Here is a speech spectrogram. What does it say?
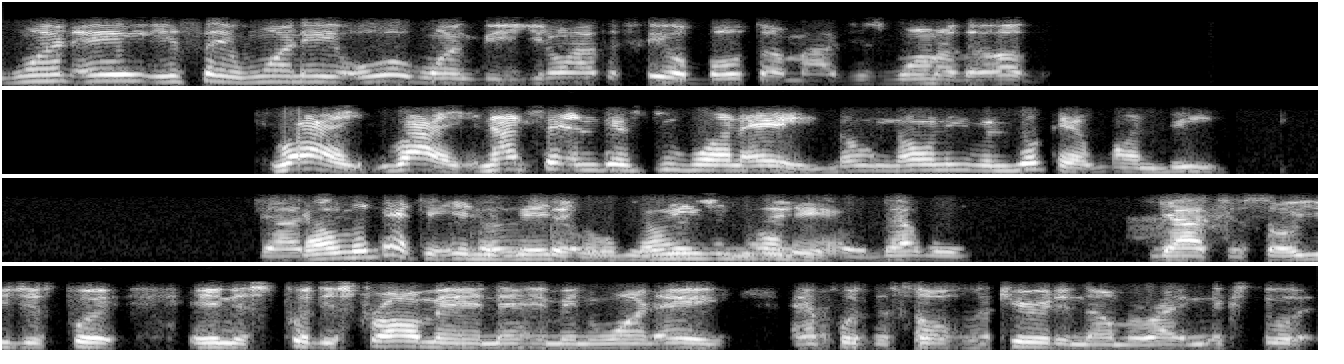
one A. It say one A or one B. You don't have to fill both of them out, just one or the other. Right, right. And I'm saying just do one A. Don't don't even look at one B. Gotcha. Don't look at the individual. Don't even go there. So that was gotcha. So you just put in this put the straw man name in one A and put the social security number right next to it.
